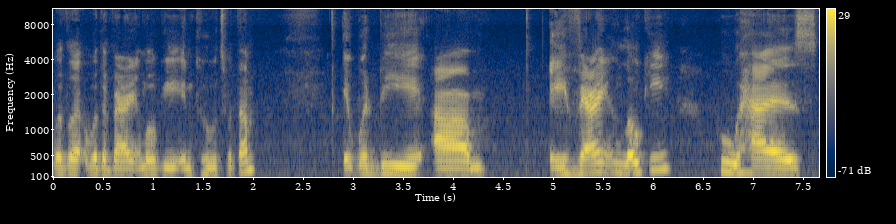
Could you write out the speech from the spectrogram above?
with a with a variant loki in cahoots with them it would be um a variant loki who has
